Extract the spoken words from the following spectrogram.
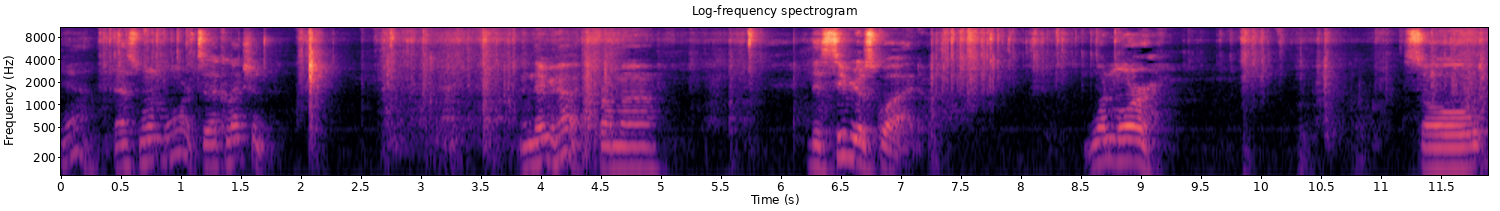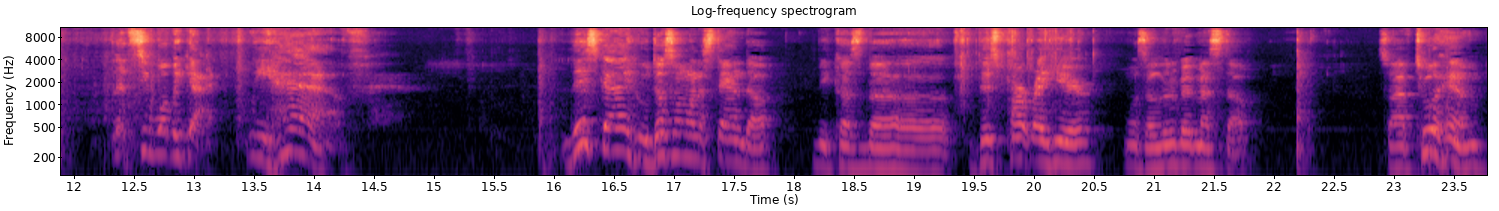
yeah, that's one more to the collection. And there you have it from uh, the Cereal Squad. One more. So let's see what we got. We have this guy who doesn't want to stand up because the this part right here was a little bit messed up. So I have two of him.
